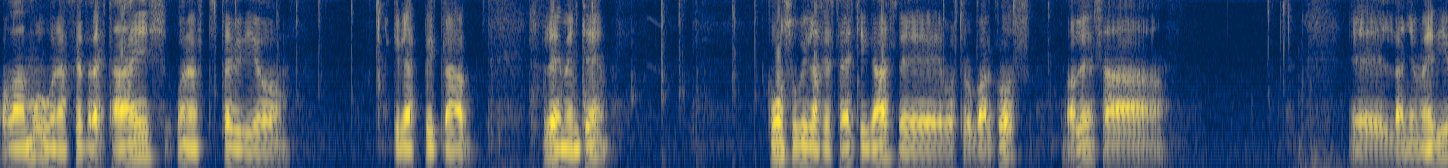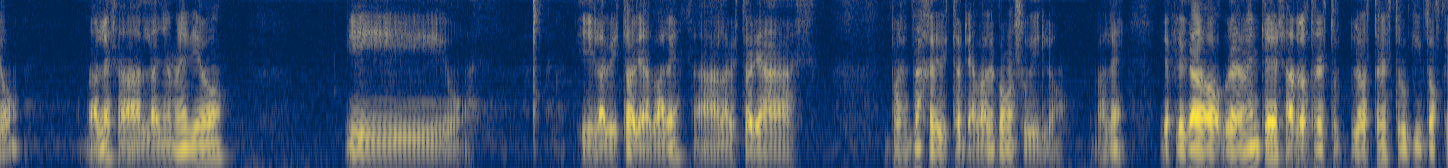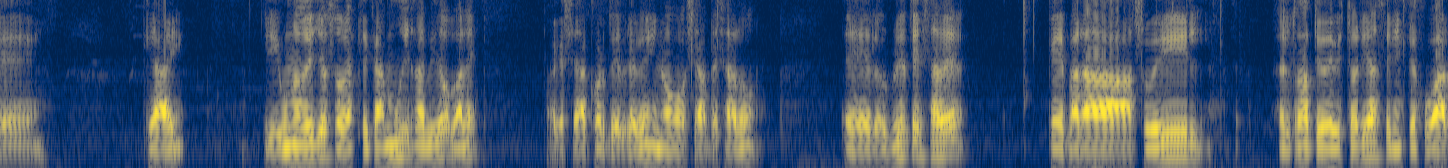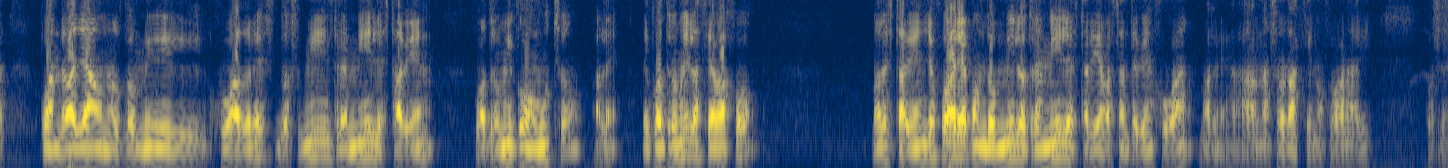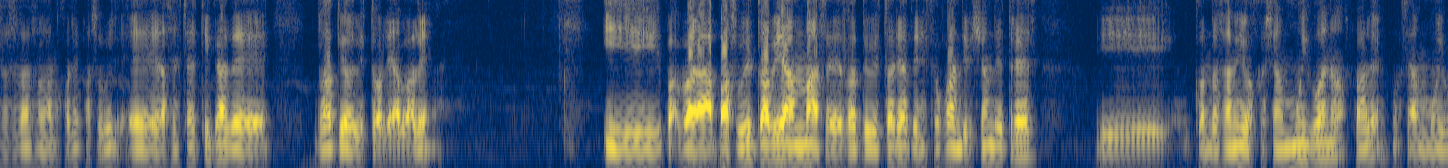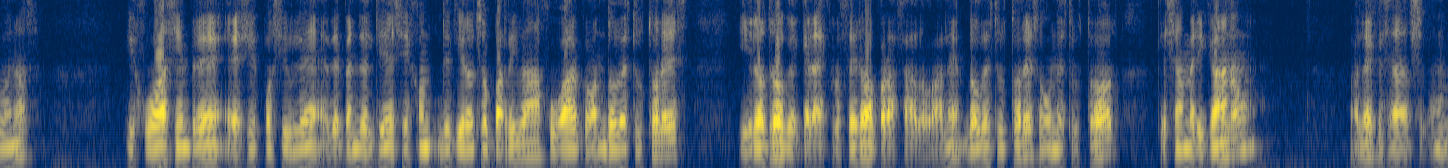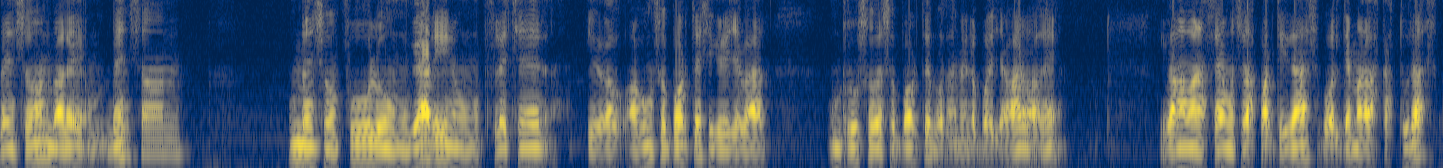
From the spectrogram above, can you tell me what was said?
Hola, muy buenas, ¿qué tal estáis? Bueno, este vídeo quería explicar brevemente cómo subir las estadísticas de vuestros barcos, ¿vale? O sea, el daño medio, ¿vale? O sea, el daño medio y, y las victorias, ¿vale? O sea, las victorias, el porcentaje de victorias, ¿vale? Cómo subirlo, ¿vale? He explicado brevemente, o sea, los tres, los tres truquitos que, que hay. Y uno de ellos lo voy a explicar muy rápido, ¿vale? Para que sea corto y breve y no sea pesado. Eh, lo primero que saber que para subir el ratio de victorias tenéis que jugar cuando haya unos 2.000 jugadores, 2.000, 3.000 está bien, 4.000 como mucho, ¿vale? De 4.000 hacia abajo, ¿vale? Está bien, yo jugaría con 2.000 o 3.000, estaría bastante bien jugar, ¿vale? A unas horas que no juega nadie pues esas horas son las mejores para subir eh, las estadísticas de ratio de victoria, ¿vale? Y para, subir todavía más el ratio de victoria tenéis que jugar en división de 3 y con dos amigos que sean muy buenos, ¿vale? Que sean muy buenos. Y jugar siempre, eh, si es posible, depende del tier, si es de tier 8 para arriba, jugar con dos destructores y el otro que queráis crucero acorazado, ¿vale? Dos destructores o un destructor que sea americano ¿vale? Que sea un Benson, ¿vale? Un Benson, un Benson Full, un Garin, un Fletcher y algún soporte, si queréis llevar un ruso de soporte, pues también lo podéis llevar, ¿vale? Y van a balancear mucho las partidas por el tema de las capturas,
